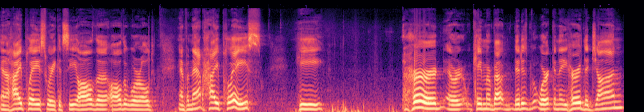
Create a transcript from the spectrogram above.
in a high place where he could see all the, all the world. And from that high place, he heard or came about, did his work, and then he heard that John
